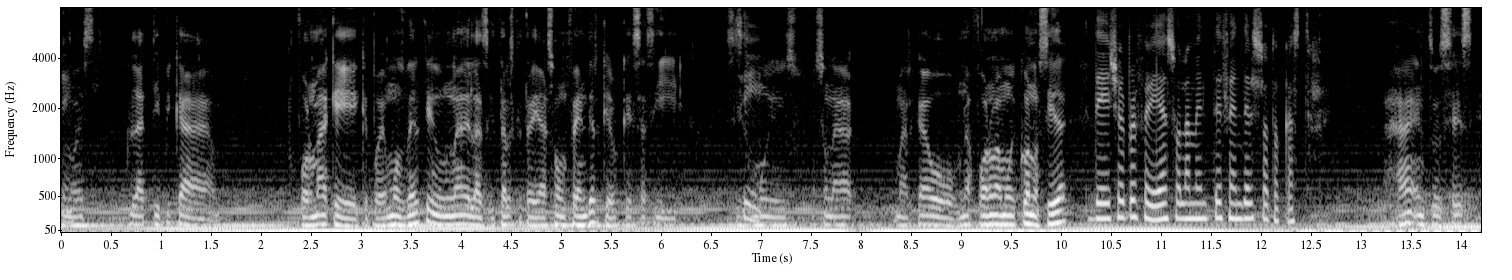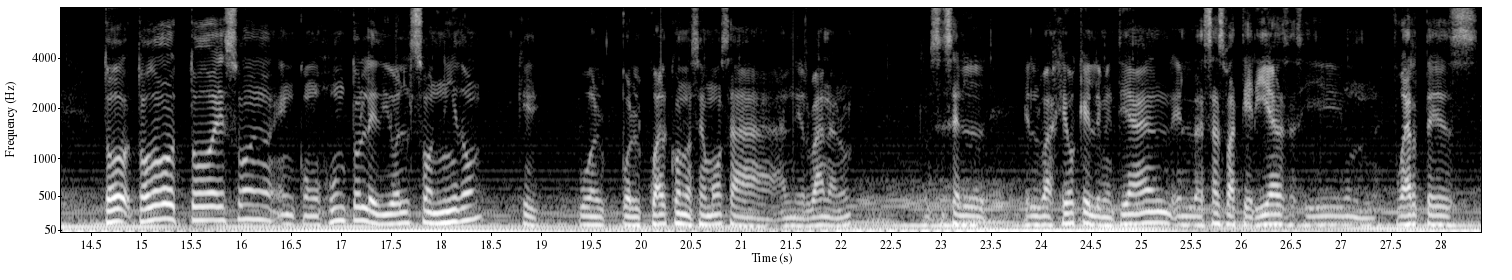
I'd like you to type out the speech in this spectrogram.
no es la típica forma que, que, podemos ver que una de las guitarras que traía son Fender, creo que es así, sí. Es, muy, es una marca o una forma muy conocida. De hecho, él prefería solamente Fender Stratocaster. Ajá, entonces todo, todo, todo eso en conjunto le dio el sonido que, por, el cual conocemos a, al Nirvana, ¿no? Entonces el, el bajeo que le metían, esas baterías así fuertes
